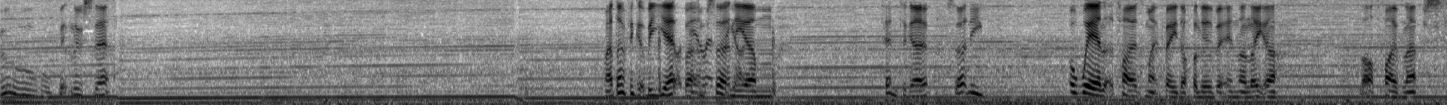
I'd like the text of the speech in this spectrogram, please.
Ooh, bit loose there. I don't think it'll be yet, but I'm certainly um, 10 to go. Certainly aware that the tyres might fade off a little bit in the later last five laps.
